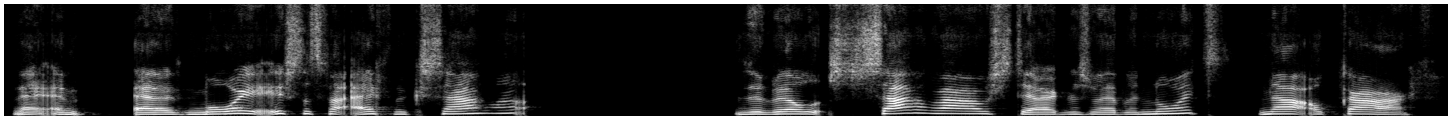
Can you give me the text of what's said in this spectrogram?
Nee, en, en het mooie is dat we eigenlijk samen, wel, samen waren we sterk, dus we hebben nooit na elkaar,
